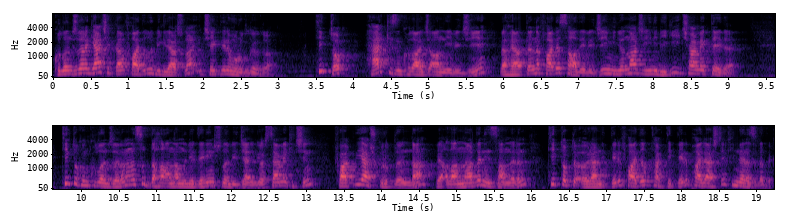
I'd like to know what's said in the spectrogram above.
kullanıcılara gerçekten faydalı bilgiler sunan içerikleri vurguluyordu. TikTok herkesin kolayca anlayabileceği ve hayatlarına fayda sağlayabileceği milyonlarca yeni bilgi içermekteydi. TikTok'un kullanıcılarına nasıl daha anlamlı bir deneyim sunabileceğini göstermek için farklı yaş gruplarından ve alanlardan insanların TikTok'ta öğrendikleri faydalı taktikleri paylaştığı filmler hazırladık.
